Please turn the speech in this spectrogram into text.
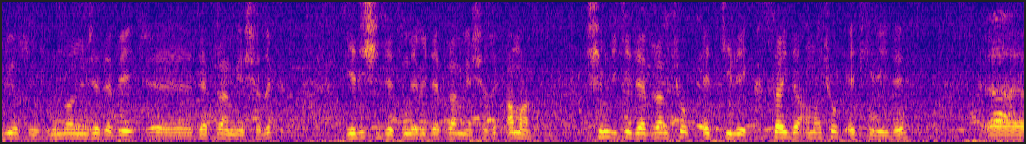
Biliyorsunuz bundan önce de bir e, deprem yaşadık. 7 şiddetinde bir deprem yaşadık ama şimdiki deprem çok etkili, kısaydı ama çok etkiliydi. E,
